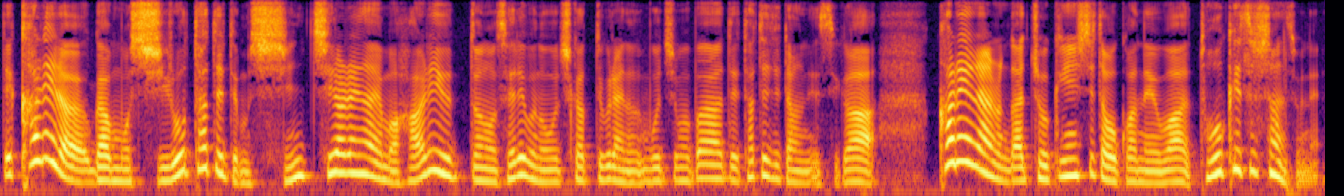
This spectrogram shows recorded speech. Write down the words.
で彼らがもう城建てても信じられないもうハリウッドのセレブのお家買ってぐらいのお家もバーって建ててたんですが彼らが貯金してたお金は凍結したんですよね。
